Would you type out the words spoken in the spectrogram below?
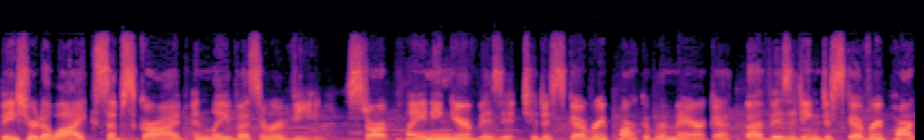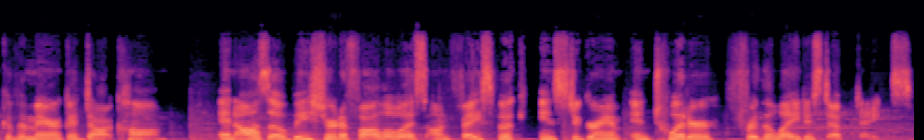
Be sure to like, subscribe, and leave us a review. Start planning your visit to Discovery Park of America by visiting discoveryparkofamerica.com. And also be sure to follow us on Facebook, Instagram, and Twitter for the latest updates.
